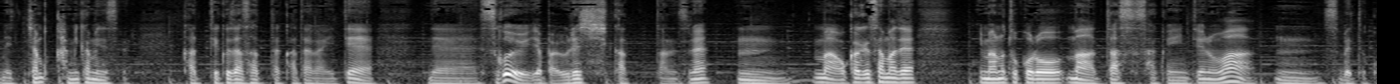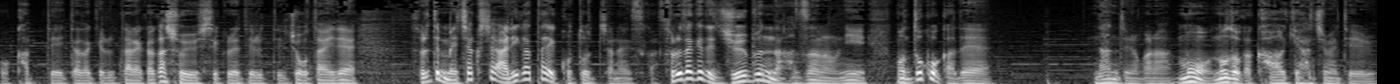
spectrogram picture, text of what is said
めっちゃカミカミですね。買ってくださった方がいてですごいやっぱ嬉しかったんですね。うん、まあおかげさまで今のところまあ出す作品っていうのは、うん、全てこう買っていただける誰かが所有してくれてるっていう状態でそれってめちゃくちゃありがたいことじゃないですか。それだけで十分なはずなのにもうどこかで何て言うのかなもう喉が渇き始めている。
